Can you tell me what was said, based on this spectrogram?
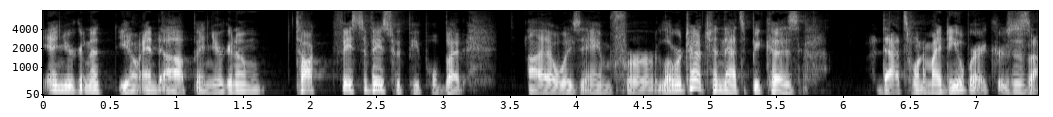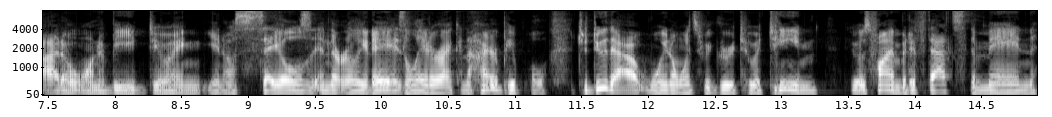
and you're going to, you know, end up and you're going to talk face to face with people, but I always aim for lower touch and that's because that's one of my deal breakers is I don't want to be doing, you know, sales in the early days. Later I can hire people to do that. You know, once we grew to a team, it was fine. But if that's the main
